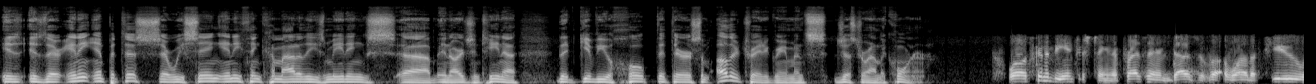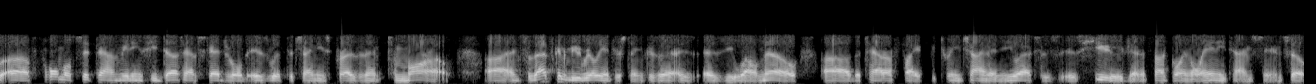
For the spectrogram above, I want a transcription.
Is is there any impetus? Are we seeing anything come out of these meetings uh, in Argentina that give you hope that there are some other trade agreements just around the corner? Well, it's going to be interesting. The president does one of the few uh, formal sit-down meetings he does have scheduled is with the Chinese president tomorrow, uh, and so that's going to be really interesting because, as, as you well know, uh, the tariff fight between China and the U.S. is is huge, and it's not going away anytime soon. So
